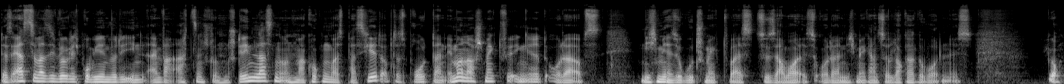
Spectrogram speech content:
Das erste, was ich wirklich probieren würde, ihn einfach 18 Stunden stehen lassen und mal gucken, was passiert, ob das Brot dann immer noch schmeckt für Ingrid oder ob es nicht mehr so gut schmeckt, weil es zu sauer ist oder nicht mehr ganz so locker geworden ist. Jo,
